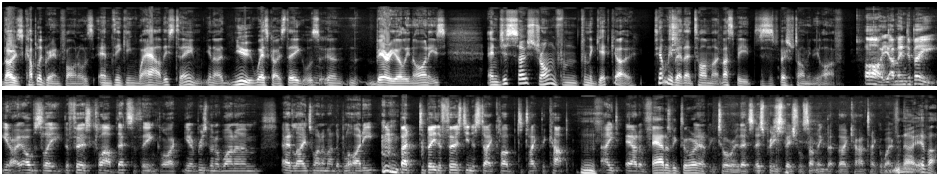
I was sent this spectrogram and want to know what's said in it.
those couple of grand finals, and thinking, wow, this team, you know, new West Coast Eagles, uh, very early 90s, and just so strong from, from the get go. Tell me about that time, mate. Must be just a special time in your life. Oh, yeah, I mean, to be, you know, obviously the first club, that's the thing. Like, you know, Brisbane have won them, Adelaide's won them under Blighty, but to be the first interstate club to take the cup, mm. eight out of Out of Victoria. out of Victoria, that's that's pretty special. Something that they can't take away from. No, ever.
